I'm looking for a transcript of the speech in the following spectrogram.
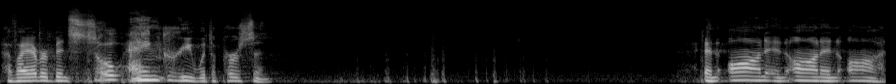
have I ever been so angry with a person and on and on and on.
